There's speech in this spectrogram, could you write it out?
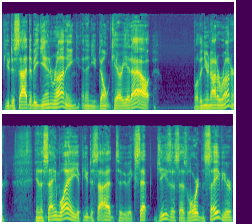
if you decide to begin running and then you don't carry it out, well, then you're not a runner. In the same way, if you decide to accept Jesus as Lord and Savior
